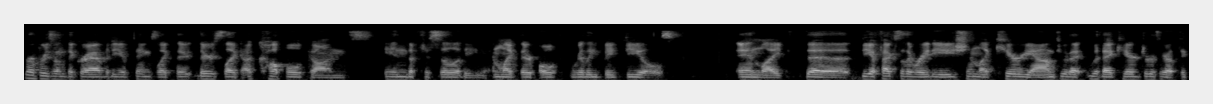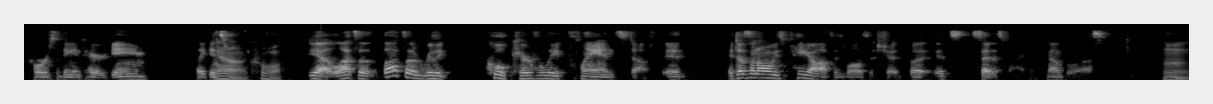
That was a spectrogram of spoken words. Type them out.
represent the gravity of things. Like there, there's like a couple guns in the facility, and like they're both really big deals. And like the the effects of the radiation like carry on through that with that character throughout the course of the entire game. Like it's Oh, cool. yeah, lots of lots of really cool, carefully planned stuff. It it doesn't always pay off as well as it should, but it's satisfying nonetheless. Hmm.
